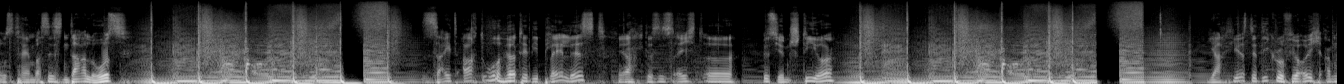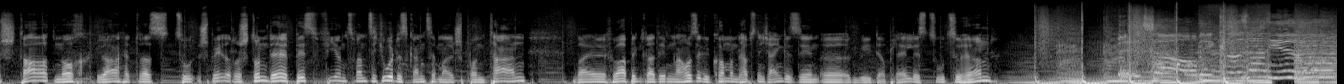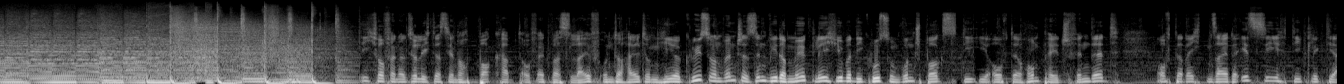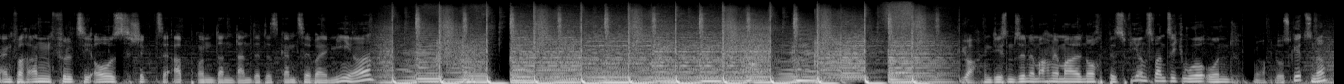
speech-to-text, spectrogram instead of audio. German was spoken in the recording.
Haustime, was ist denn da los? Seit 8 Uhr hört ihr die Playlist. Ja, das ist echt ein äh, bisschen Stier. Ja, hier ist der Decro für euch am Start. Noch ja, etwas zu späterer Stunde bis 24 Uhr das Ganze mal spontan, weil ja, bin gerade eben nach Hause gekommen und hab's nicht eingesehen, äh, irgendwie der Playlist zuzuhören. It's all because of you. Ich hoffe natürlich, dass ihr noch Bock habt auf etwas Live-Unterhaltung hier. Grüße und Wünsche sind wieder möglich über die Gruß- und Wunschbox, die ihr auf der Homepage findet. Auf der rechten Seite ist sie, die klickt ihr einfach an, füllt sie aus, schickt sie ab und dann landet das Ganze bei mir. Ja, in diesem Sinne machen wir mal noch bis 24 Uhr und ja, los geht's, ne?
